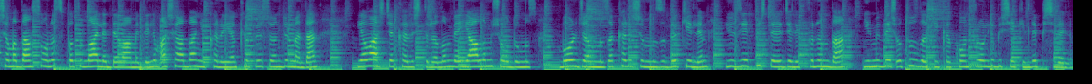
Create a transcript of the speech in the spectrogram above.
Aşamadan sonra spatula ile devam edelim. Aşağıdan yukarıya köpüğü söndürmeden yavaşça karıştıralım ve yağlamış olduğumuz borcamımıza karışımımızı dökelim. 170 derecelik fırında 25-30 dakika kontrollü bir şekilde pişirelim.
